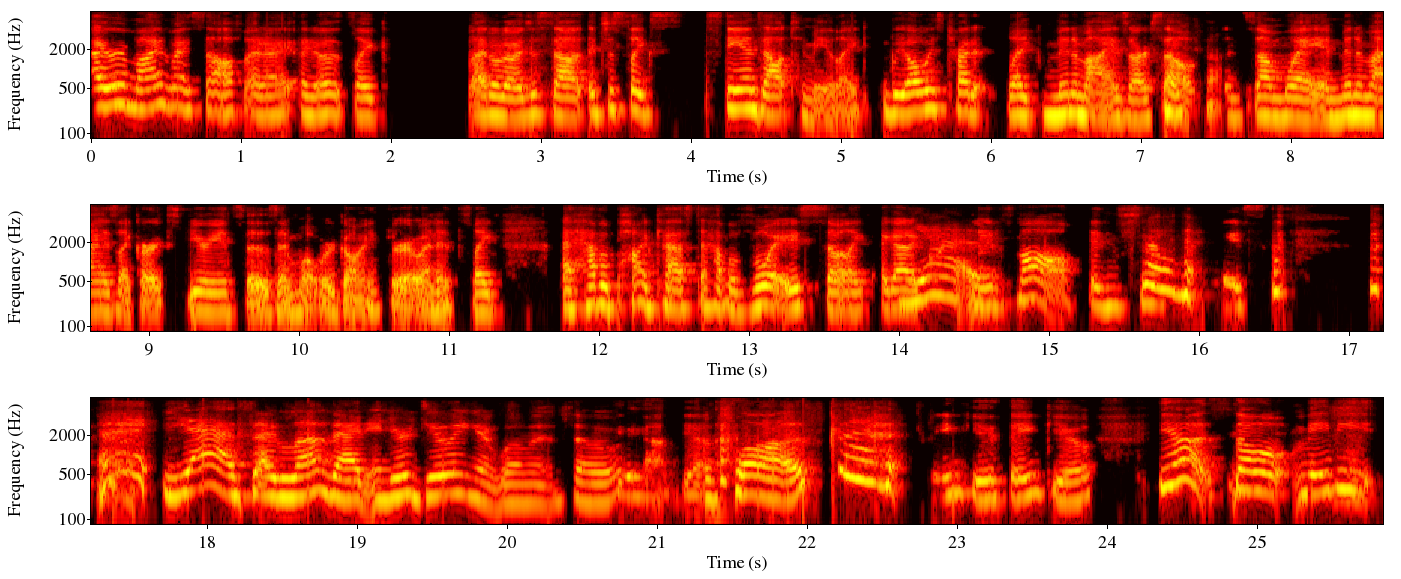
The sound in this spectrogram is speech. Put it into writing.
I remind myself, and I, I know it's like, I don't know, I just out, it just like stands out to me. Like we always try to like minimize ourselves in some way and minimize like our experiences and what we're going through. And it's like, I have a podcast I have a voice. So like I gotta yes. play it small and voice. yes, I love that. And you're doing it, woman. So yeah, yeah. applause. thank you. Thank you. Yeah. So maybe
